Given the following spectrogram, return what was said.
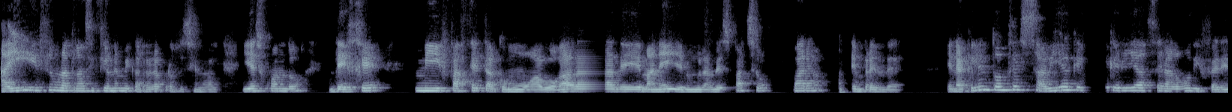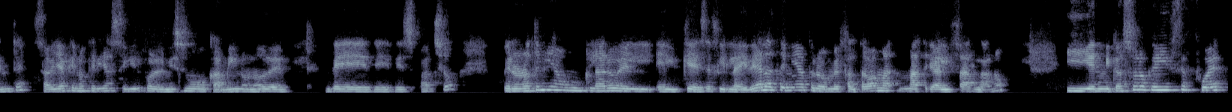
ahí hice una transición en mi carrera profesional y es cuando dejé mi faceta como abogada de Manei en un gran despacho para emprender. En aquel entonces sabía que quería hacer algo diferente, sabía que no quería seguir por el mismo camino ¿no? de, de, despacho, pero no tenía un claro el, el, qué. Es decir, la idea la tenía, pero me faltaba materializarla. ¿no? Y en mi caso lo que hice fue,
